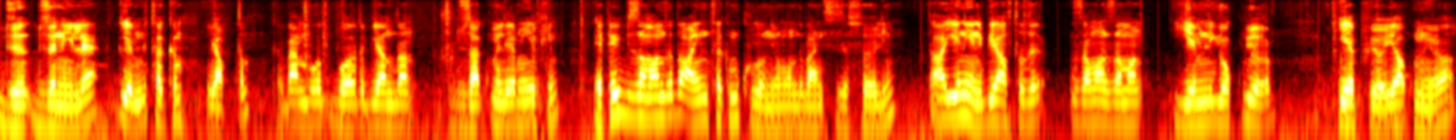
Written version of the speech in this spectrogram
dü- düzeniyle yemli takım yaptım. Ben bu, bu arada bir yandan şu düzeltmelerimi yapayım. Epey bir zamandır da aynı takımı kullanıyorum. Onu da ben size söyleyeyim. Daha yeni yeni bir haftadır zaman zaman yemli yokluyorum. Yapıyor, yapmıyor.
